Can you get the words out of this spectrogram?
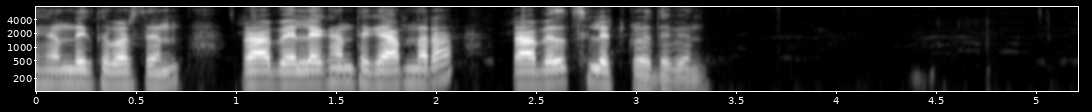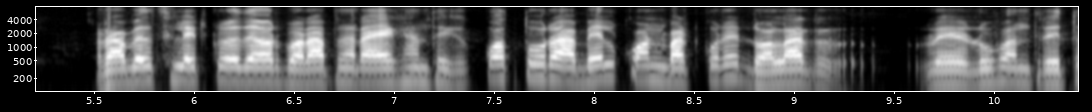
এখানে দেখতে পাচ্ছেন রাবেল এখান থেকে আপনারা রাবেল সিলেক্ট করে দেবেন। রাবেল সিলেক্ট করে দেওয়ার পর আপনারা এখান থেকে কত রাবেল কনভার্ট করে ডলারে রূপান্তরিত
